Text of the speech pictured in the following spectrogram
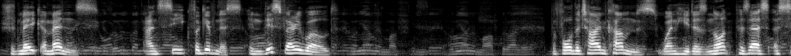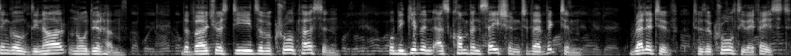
should make amends and seek forgiveness in this very world before the time comes when he does not possess a single dinar nor dirham. The virtuous deeds of a cruel person will be given as compensation to their victim relative to the cruelty they faced.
